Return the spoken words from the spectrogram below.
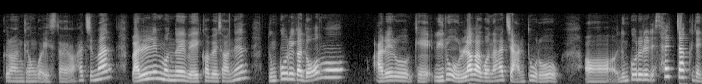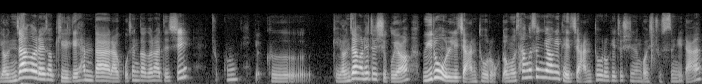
그런 경우가 있어요. 하지만 마릴린 먼로의 메이크업에서는 눈꼬리가 너무 아래로 이렇게 위로 올라가거나 하지 않도록 어, 눈꼬리를 살짝 그냥 연장을 해서 길게 한다라고 생각을 하듯이 조금 그 연장을 해주시고요. 위로 올리지 않도록 너무 상승형이 되지 않도록 해주시는 것이 좋습니다.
